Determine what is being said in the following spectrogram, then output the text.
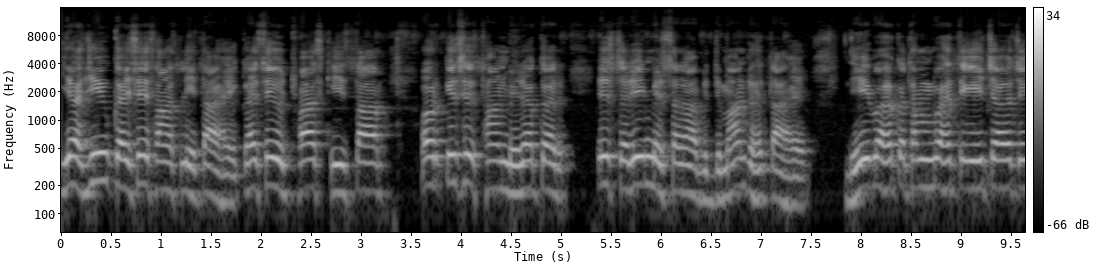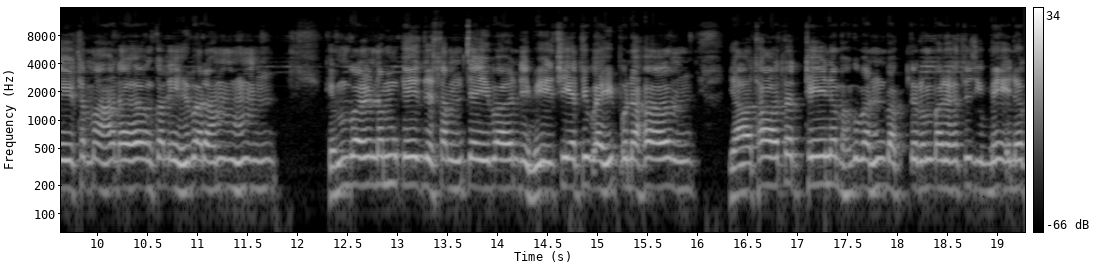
यह जीव कैसे सांस लेता है? कैसे उच्छ्वास खींचता और किस स्थान में रहकर इस शरीर में सदा विद्यमान रहता है? जीव कथम वहते चेष्टमान कलेवरम। किम वर्णम के दिशम चिभीषयति वही पुनः। याथा तथ्यन भगवन भक्तुर्मर्हति मेघ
